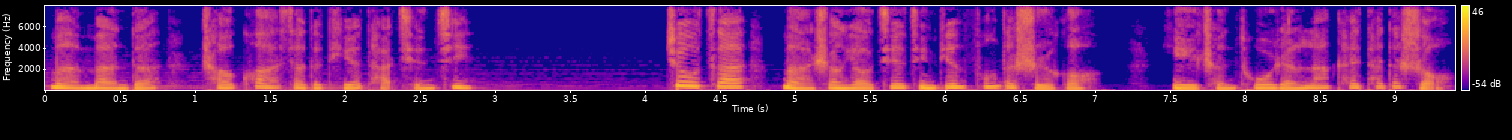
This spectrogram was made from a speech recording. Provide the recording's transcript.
慢慢的朝胯下的铁塔前进。就在马上要接近巅峰的时候，逸晨突然拉开他的手：“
